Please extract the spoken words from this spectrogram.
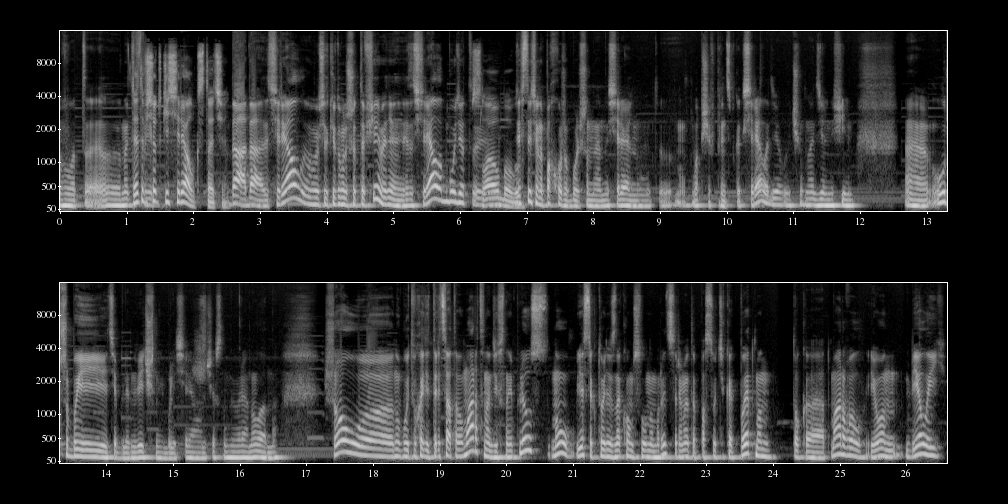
Вот. э, на Это все-таки сериал, кстати. Да, да, сериал. Вы все-таки думали, что это фильм. Не, это сериал будет. Слава богу. Действительно, похоже больше на, на сериальную. Это, ну, вообще, в принципе, как сериалы делают, чем на отдельный фильм. Э, лучше бы и эти, блин, вечные были сериалами, честно говоря. Ну ладно. Шоу, э, ну, будет выходить 30 марта на Disney+. Ну, если кто не знаком с Лунным рыцарем, это, по сути, как Бэтмен, только от Marvel. И он белый,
